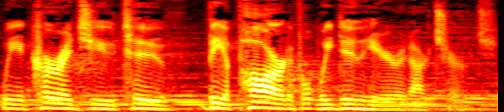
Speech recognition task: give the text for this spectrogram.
we encourage you to be a part of what we do here at our church.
